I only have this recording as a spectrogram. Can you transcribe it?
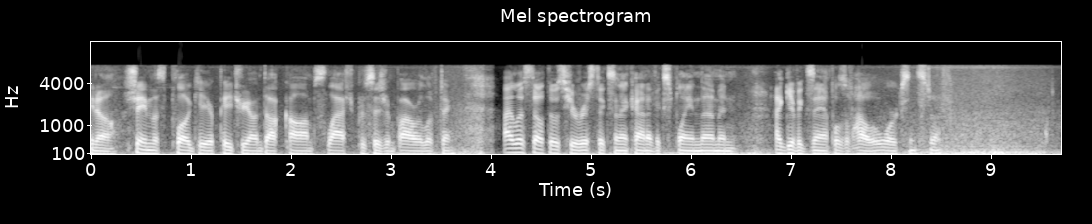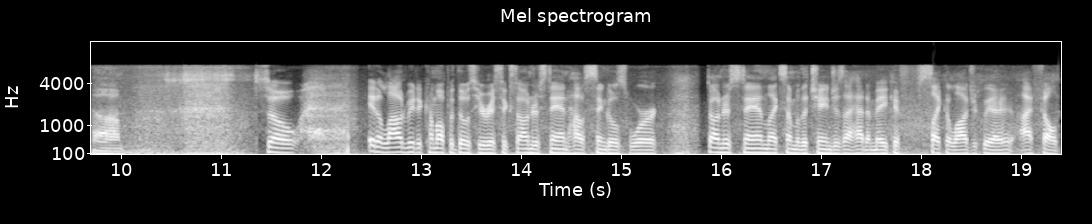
you know, shameless plug here, patreon.com slash precision powerlifting. I list out those heuristics and I kind of explain them and I give examples of how it works and stuff. Um, so it allowed me to come up with those heuristics to understand how singles work, to understand like some of the changes I had to make if psychologically I, I felt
